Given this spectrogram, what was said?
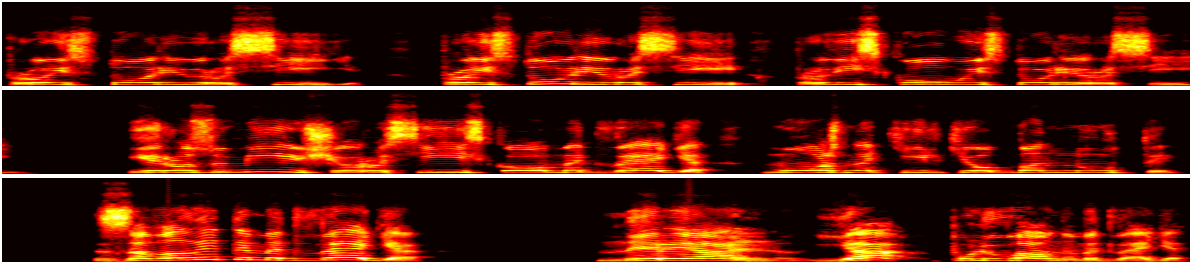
про історію Росії, про історію Росії, про військову історію Росії. І розумію, що російського медведя можна тільки обманути. Завалити медведя нереально. Я полював на медведя,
